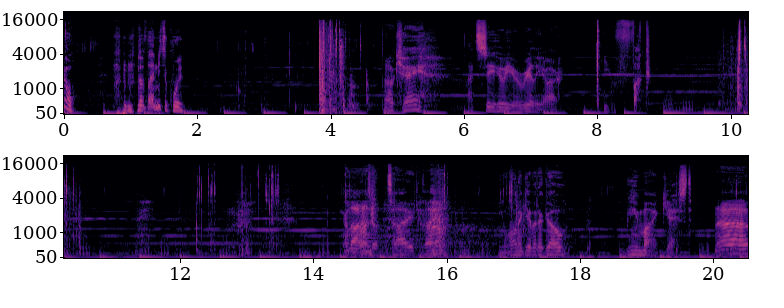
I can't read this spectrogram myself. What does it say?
Oh. das war nicht so cool. Okay, Let's see who you really are. You fuck. Locked up tight, huh? You want to give it a go? Be my guest. Nah,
